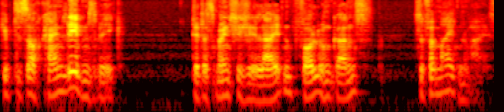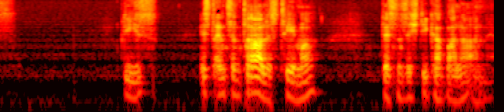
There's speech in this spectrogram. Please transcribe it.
gibt es auch keinen Lebensweg, der das menschliche Leiden voll und ganz zu vermeiden weiß. Dies ist ein zentrales Thema, dessen sich die Kabbala annimmt.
